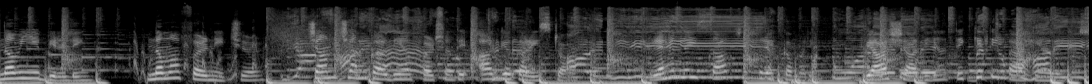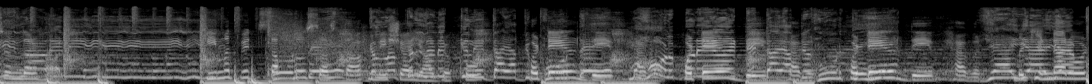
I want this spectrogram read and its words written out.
ਨਵੀਂ ਬਿਲਡਿੰਗ ਨਵਾਂ ਫਰਨੀਚਰ ਚਮ ਚਮ ਕਰਦੀਆਂ ਫਰਸ਼ਾਂ ਤੇ ਆਗਿਆਕਾਰੀ ਸਟਾਕ ਰਹਿਣ ਲਈ ਸਾਫ਼ ਸੁਥਰੇ ਕਮਰੇ ਵਿਆਹ ਸ਼ਾਦੀਆਂ ਤੇ ਕਿਤੇ ਪਾਰਟੀਆਂ ਲਈ ਸੁੰਦਰ ਹਾਲ। ਕੀਮਤ ਵਿੱਚ ਸਭ ਤੋਂ ਸਸਤਾ ਹਮੇਸ਼ਾ ਯਾਦ ਰੱਖੋ। Hotel Dev hotel Dev hotel Dev haven. Bathinda road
